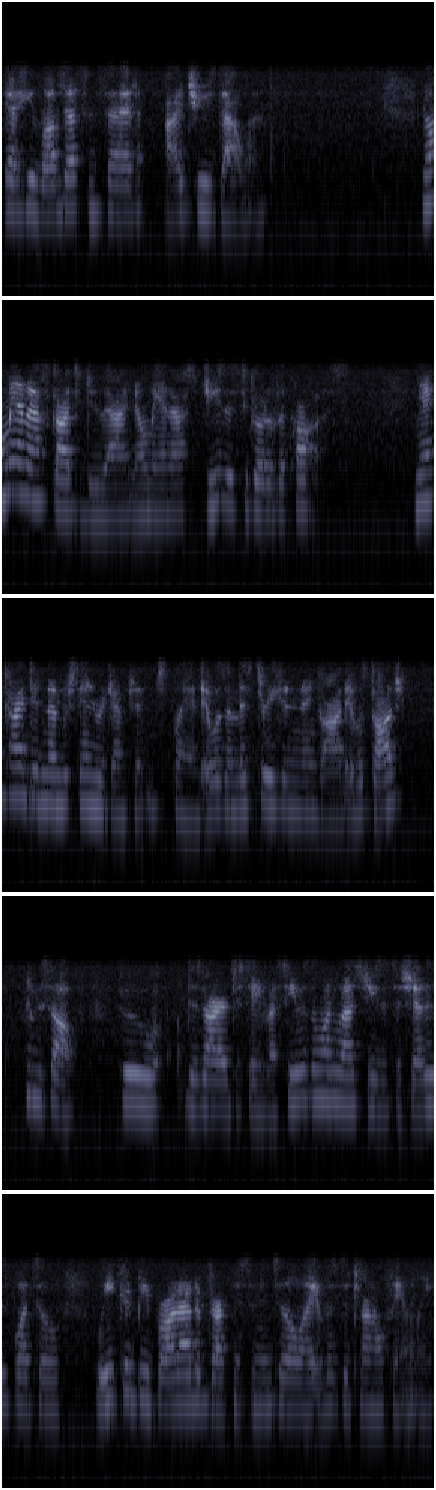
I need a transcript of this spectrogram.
Yet he loved us and said, I choose that one. No man asked God to do that. No man asked Jesus to go to the cross. Mankind didn't understand redemption's plan. It was a mystery hidden in God. It was God himself who desired to save us. He was the one who asked Jesus to shed his blood so we could be brought out of darkness and into the light of his eternal family.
